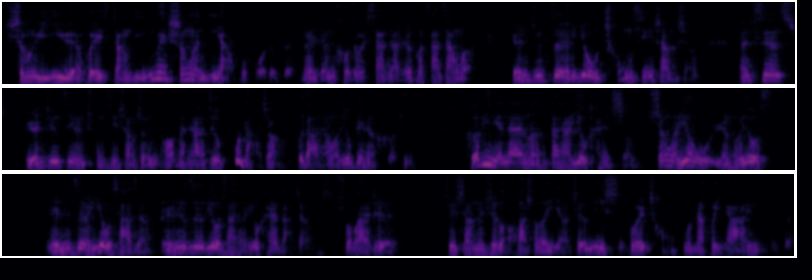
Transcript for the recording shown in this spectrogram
生育意愿会降低，因为生了你养不活，对不对？那人口就会下降，人口下降了，人均资源又重新上升，人均人均资源重新上升以后，大家就不打仗了，不打仗了，又变成和平。和平年代呢，大家又开始生，生了又人口又，人力资源又下降，人力资源又下降，又开始打仗。说白了，这就像那句老话说的一样，这个历史不会重复，但会押韵，对不对？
